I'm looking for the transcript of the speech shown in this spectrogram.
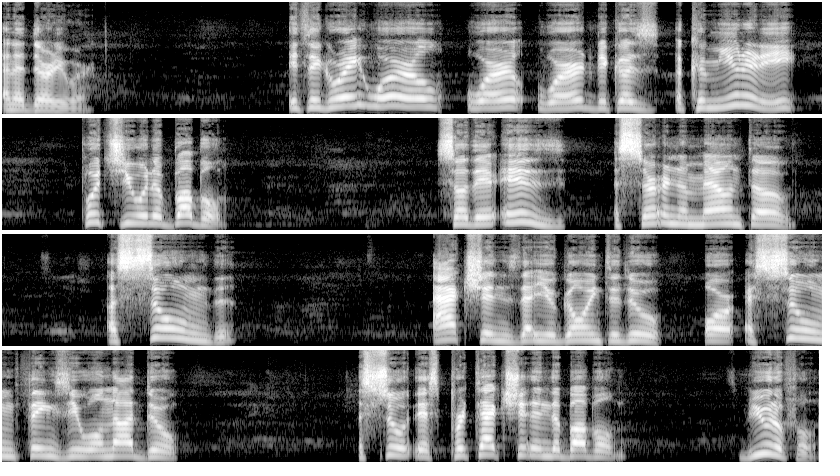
and a dirty word. It's a great world, word, word because a community puts you in a bubble. So there is a certain amount of assumed actions that you're going to do or assume things you will not do. Assume there's protection in the bubble. It's beautiful.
